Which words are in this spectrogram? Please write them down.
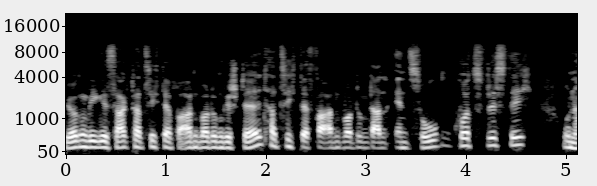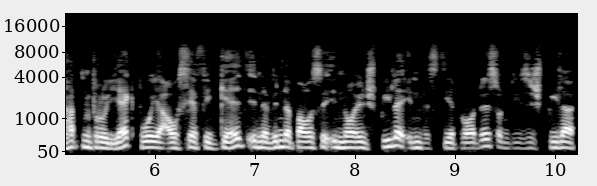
Jürgen, wie gesagt, hat sich der Verantwortung gestellt, hat sich der Verantwortung dann entzogen kurzfristig und hat ein Projekt, wo ja auch sehr viel Geld in der Winterpause in neue Spieler investiert worden ist. Und diese Spieler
